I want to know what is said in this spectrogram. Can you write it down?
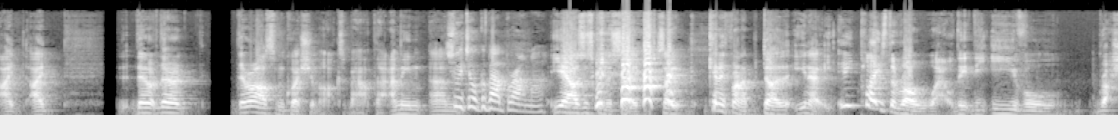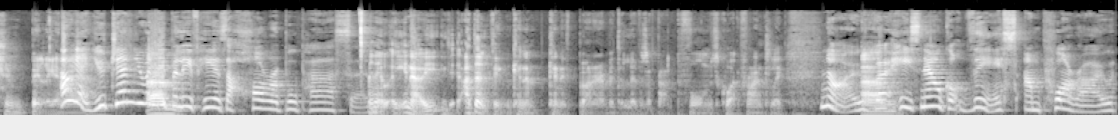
I, I, I, there, there, are, there are some question marks about that. I mean, um, Should we talk about Branagh? yeah, I was just going to say. so Kenneth Branagh does, you know, he plays the role well. The the evil Russian billionaire. Oh yeah, you genuinely Um, believe he is a horrible person. And it, you know, I don't think Kenneth, Kenneth Branagh ever delivers a bad performance, quite frankly. No, Um, but he's now got this and Poirot,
